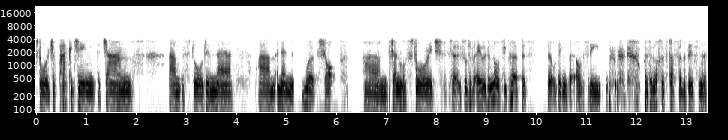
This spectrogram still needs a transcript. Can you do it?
storage of packaging, the jams, um, was stored in there, um, and then workshop, um, general storage. So it sort of it was a multi-purpose building, but obviously was a lot of stuff for the business.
